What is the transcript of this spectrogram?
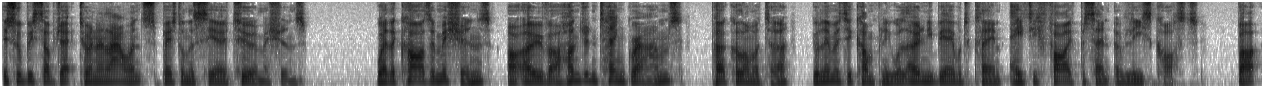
This will be subject to an allowance based on the CO2 emissions. Where the car's emissions are over 110 grams per kilometre, your limited company will only be able to claim 85% of lease costs. But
